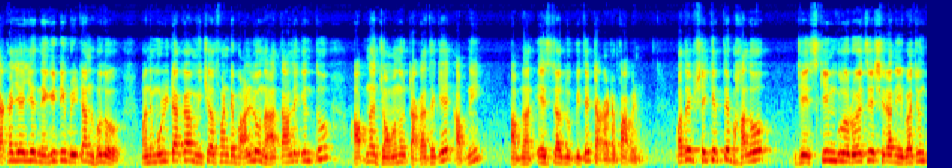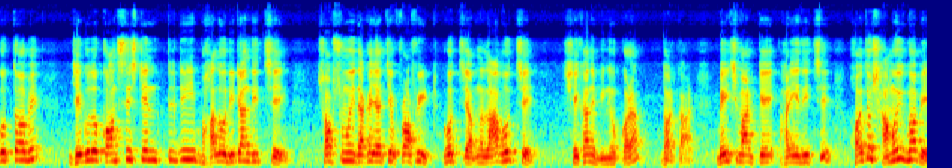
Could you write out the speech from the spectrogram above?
দেখা যায় যে নেগেটিভ রিটার্ন হলো মানে মূল টাকা মিউচুয়াল ফান্ডে বাড়লো না, তাহলে কিন্তু আপনার জমানো টাকা থেকে আপনি আপনার এসডাব্লিউপিতে টাকাটা পাবেন। অতএব সেই ক্ষেত্রে ভালো যে স্কিমগুলো রয়েছে সেটা নির্বাচন করতে হবে, যেগুলো কনসিস্টেন্টলি ভালো রিটার্ন দিচ্ছে। সবসময় দেখা যাচ্ছে প্রফিট হচ্ছে, আপনার লাভ হচ্ছে। সেখানে বিনিয়োগ করা দরকার। বেঞ্চমার্ককে হারিয়ে দিচ্ছে। হয়তো সাময়িকভাবে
